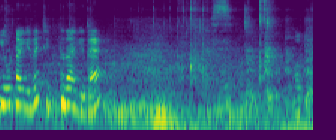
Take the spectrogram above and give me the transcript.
ಕ್ಯೂಟಾಗಿದೆ ಚಿಕ್ಕದಾಗಿದೆ. ಓಕೆ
